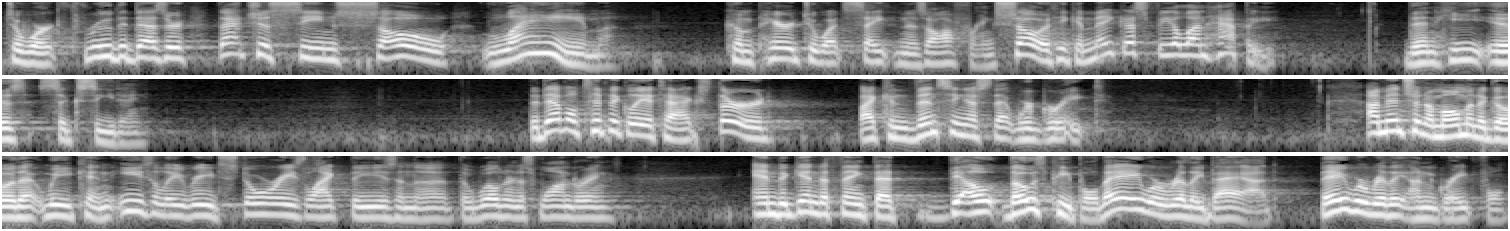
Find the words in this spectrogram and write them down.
to work through the desert, that just seems so lame compared to what Satan is offering. So if he can make us feel unhappy, then he is succeeding. The devil typically attacks, third, by convincing us that we're great. I mentioned a moment ago that we can easily read stories like these in the, the wilderness wandering and begin to think that those people, they were really bad. They were really ungrateful.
